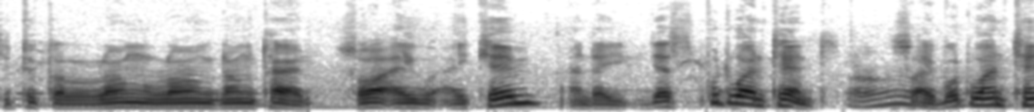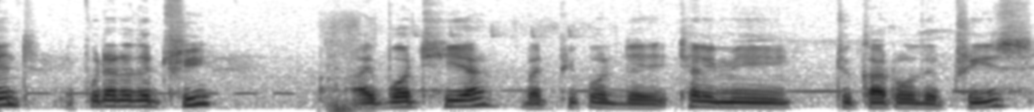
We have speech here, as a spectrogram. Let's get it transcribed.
It took a long, long, long time. So I, I came and I just put one tent. Oh. So I bought one tent, I put another tree, I bought here, but people they telling me to cut all the trees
